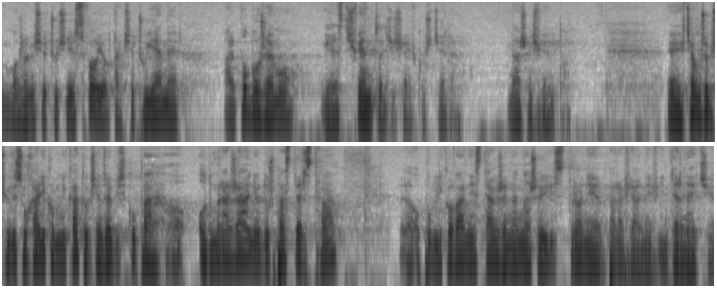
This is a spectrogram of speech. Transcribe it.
możemy się czuć nieswojo, tak się czujemy, ale po Bożemu jest święto dzisiaj w Kościele. Nasze święto. Chciałbym, żebyśmy wysłuchali komunikatu księdza biskupa o odmrażaniu duszpasterstwa opublikowany jest także na naszej stronie parafialnej w internecie.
